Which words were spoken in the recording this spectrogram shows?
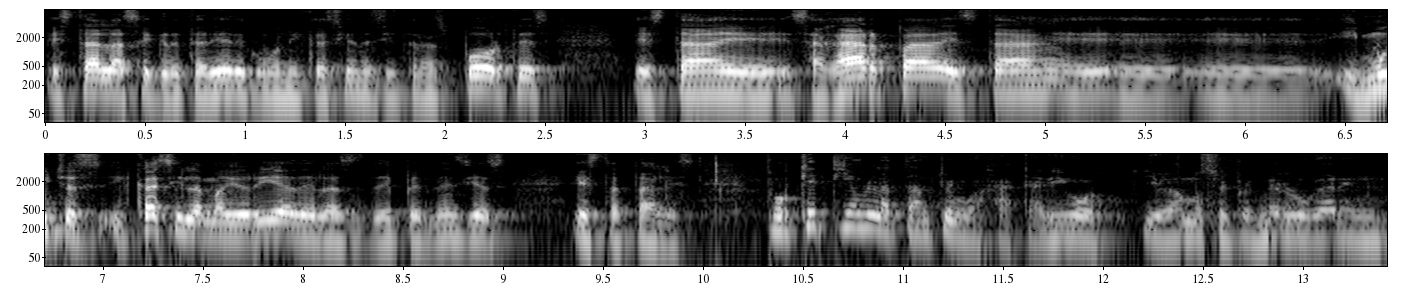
está la Secretaría de Comunicaciones y Transportes, está eh, Zagarpa, están eh, eh, y muchas, y casi la mayoría de las dependencias estatales. ¿Por qué tiembla tanto en Oaxaca? Digo, llevamos el primer lugar en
